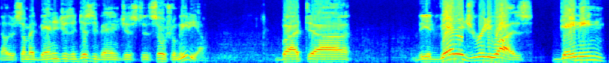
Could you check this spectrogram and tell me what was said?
now, there's some advantages and disadvantages to social media, but uh, the advantage really was gaming.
